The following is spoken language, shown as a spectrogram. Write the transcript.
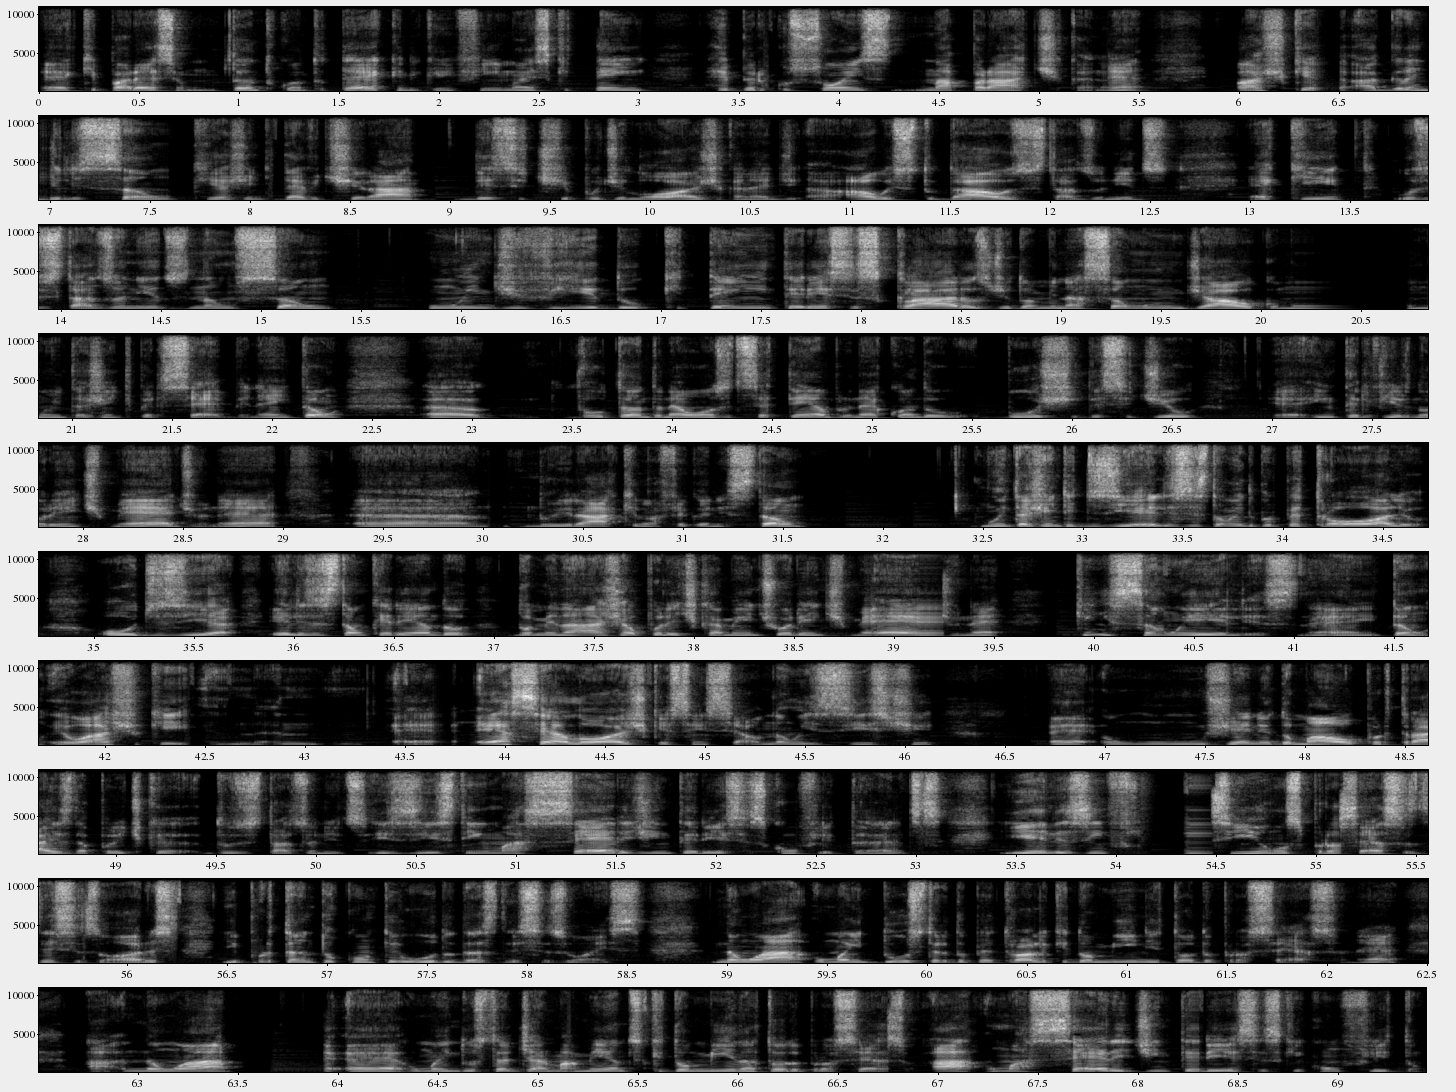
é, que parece um tanto quanto técnica, enfim, mas que tem repercussões na prática, né? acho que a grande lição que a gente deve tirar desse tipo de lógica, né, de, ao estudar os Estados Unidos, é que os Estados Unidos não são um indivíduo que tem interesses claros de dominação mundial, como muita gente percebe, né? Então, uh, voltando, né, ao 11 de setembro, né, quando Bush decidiu é, intervir no Oriente Médio, né, uh, no Iraque, no Afeganistão, Muita gente dizia, eles estão indo para o petróleo, ou dizia, eles estão querendo dominar geopoliticamente o Oriente Médio, né? Quem são eles, né? Então, eu acho que é, essa é a lógica essencial. Não existe é, um gênio do mal por trás da política dos Estados Unidos. Existem uma série de interesses conflitantes e eles influenciam os processos decisórios e, portanto, o conteúdo das decisões. Não há uma indústria do petróleo que domine todo o processo, né? Não há é, uma indústria de armamentos que domina todo o processo. Há uma série de interesses que conflitam.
